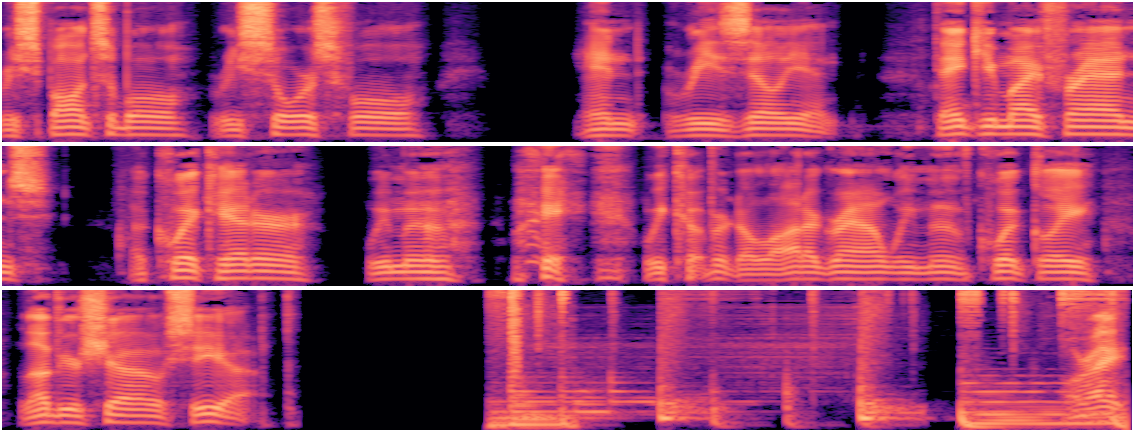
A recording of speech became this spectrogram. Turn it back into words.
Responsible, resourceful, and resilient. Thank you, my friends. A quick hitter. We move. We, we covered a lot of ground. We move quickly. Love your show. See ya. Right,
